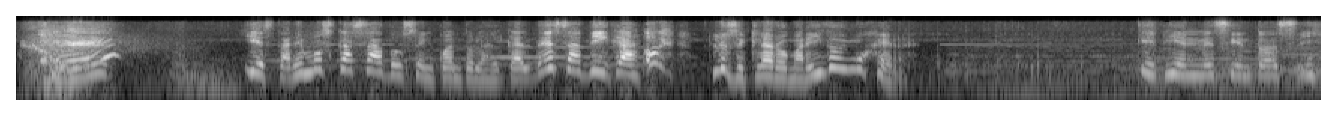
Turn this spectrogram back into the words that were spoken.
¿Qué? Y estaremos casados en cuanto la alcaldesa diga... ¡Ay! Los declaro marido y mujer. Qué bien me siento así.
